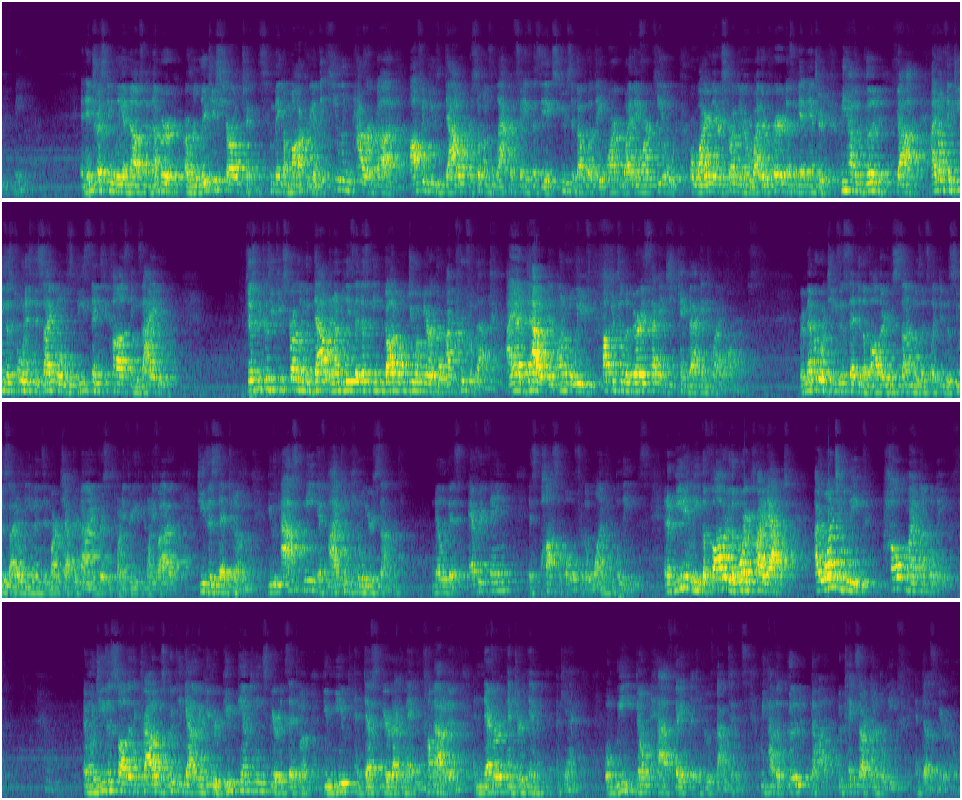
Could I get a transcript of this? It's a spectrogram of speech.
and interestingly enough, a number of religious charlatans who make a mockery of the healing power of God often use doubt or someone's lack of faith as the excuse about what they aren't, why they aren't healed, or why they're struggling, or why their prayer doesn't get answered. We have a good God. I don't think Jesus told his disciples these things to cause anxiety. Just because you keep struggling with doubt and unbelief, that doesn't mean God won't do a miracle. I'm proof of that. I had doubt and unbelief up until the very second she came back into my arms. Remember what Jesus said to the father whose son was afflicted with suicidal demons in Mark chapter 9, verses 23 through 25? Jesus said to him, You ask me if I can heal your son. Know this everything is possible for the one who believes. And immediately the father of the boy cried out, I want to believe. Help my unbelief. And when Jesus saw that the crowd was quickly gathering, he rebuked the unclean spirit and said to him, You mute and deaf spirit, I command you, come out of him, and never enter him again. When we don't have faith that can move mountains, we have a good God who takes our unbelief and does miracles.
